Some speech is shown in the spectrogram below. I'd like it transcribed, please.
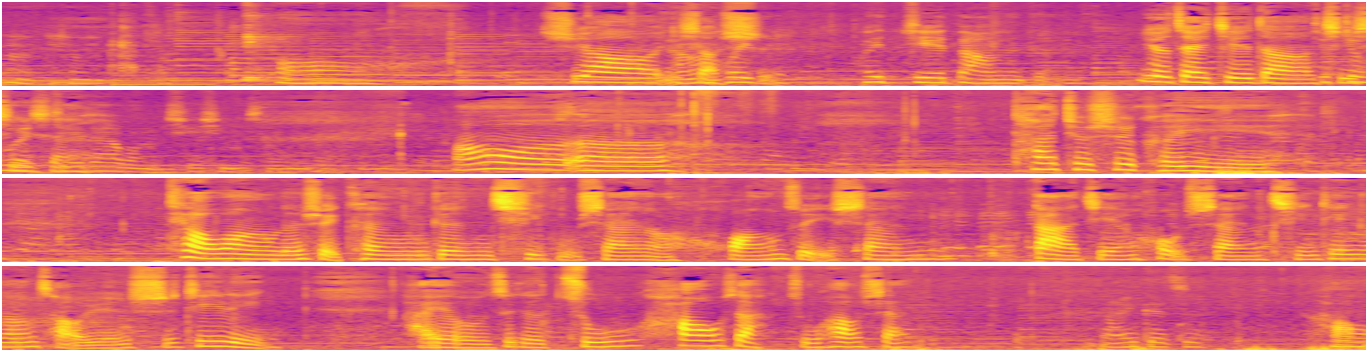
嗯嗯嗯。哦，需要一小时。会接到那个。又在接到七星山。接到往七星山。然后呃，它就是可以眺望冷水坑跟七股山啊，黄嘴山、大尖后山、擎天岗草原、石梯岭，还有这个竹蒿是吧？竹蒿山。哪一个字？好，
